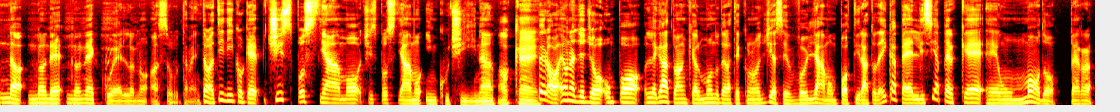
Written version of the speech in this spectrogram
No, non è, non è, quello, no, assolutamente. Allora, ti dico che ci spostiamo, ci spostiamo in cucina. Ok. Però è un aggeggio un po' legato anche al mondo della tecnologia, se vogliamo, un po' tirato dai capelli, sia perché è un modo per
